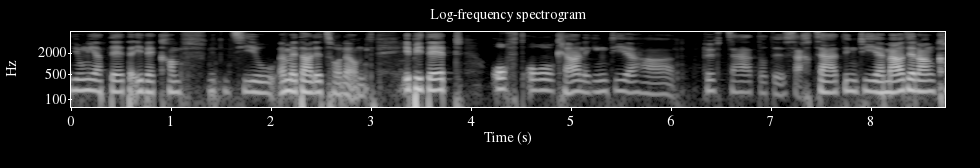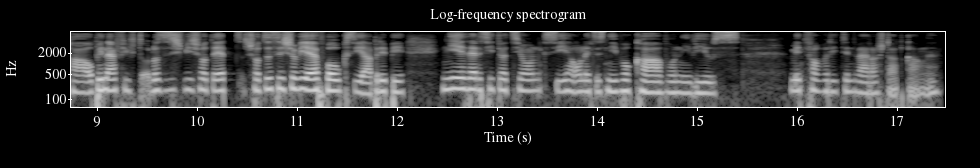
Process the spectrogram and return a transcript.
junge Athleten in Wettkampf mit dem Ziel, eine Medaille zu holen. Und ich bin dort oft auch, keine Ahnung, irgendwie, habe 15 oder 16 irgendwie einen Melderang gehabt und bin dann 5. Das ist wie schon dort, schon, das ist schon wie ein Erfolg gewesen, aber ich bin nie in dieser Situation gewesen, habe auch nicht das Niveau gehabt, wo ich wie als Mitfavoritin wäre an Start gegangen.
